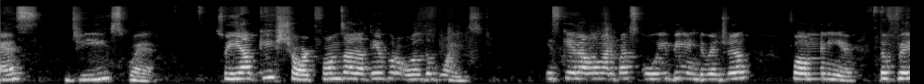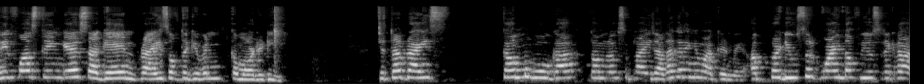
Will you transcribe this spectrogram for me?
S G square so ये आपकी शॉर्ट फॉर्म्स आ जाते हैं फॉर ऑल द पॉइंट्स इसके अलावा हमारे पास कोई भी इंडिविजुअल फॉर्म नहीं है. The very first thing is again price of the given commodity जितना प्राइस कम होगा तो हम लोग सप्लाई ज़्यादा करेंगे मार्केट में. अब प्रोड्यूसर पॉइंट ऑफ़ व्यू से देखना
